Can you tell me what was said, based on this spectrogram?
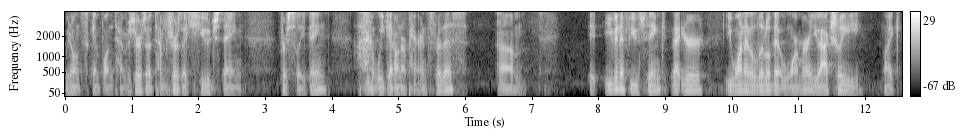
We don't skimp on temperature. So temperature is a huge thing for sleeping. we get on our parents for this. Um, it, even if you think that you're you want it a little bit warmer, you actually like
